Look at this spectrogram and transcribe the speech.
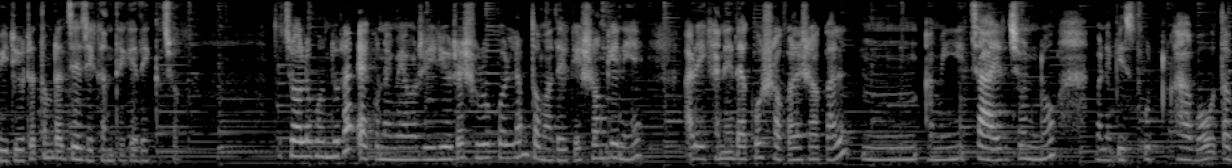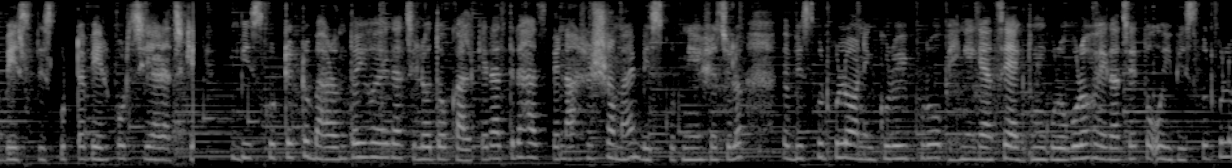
ভিডিওটা তোমরা যে যেখান থেকে দেখছ। তো চলো বন্ধুরা, এখন আমি আমার ভিডিওটা শুরু করলাম তোমাদেরকে সঙ্গে নিয়ে। আর এখানে দেখো সকালে সকাল আমি চায়ের জন্য মানে বিস্কুট খাব। তা বিস্কুটটা বের করছি আর আজকে বিস্কুটটা একটু বাড়ন্তই হয়ে গেছিল। তো কালকে রাত্রে হাজব্যান্ড আসার সময় বিস্কুট নিয়ে এসেছিল। তো বিস্কুটগুলো অনেকগুলোই পুরো ভেঙে গেছে, একদম গুঁড়ো গুঁড়ো হয়ে গেছে। তো ওই বিস্কুটগুলো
